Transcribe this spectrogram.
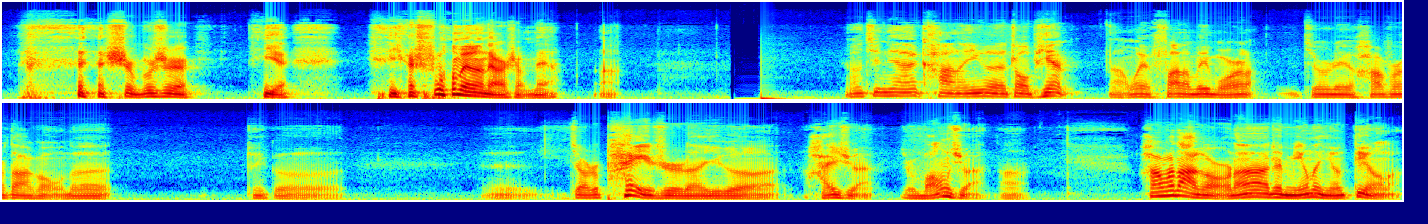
是不是也 也说明了点什么呀？啊。然后今天还看了一个照片啊，我也发到微博了，就是这个哈佛大狗的这个呃，叫是配置的一个海选，就是网选啊。哈佛大狗呢，这名字已经定了，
